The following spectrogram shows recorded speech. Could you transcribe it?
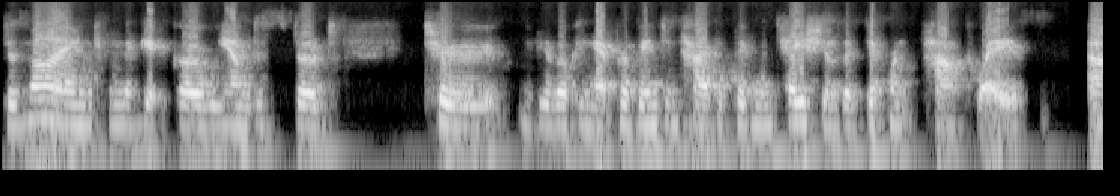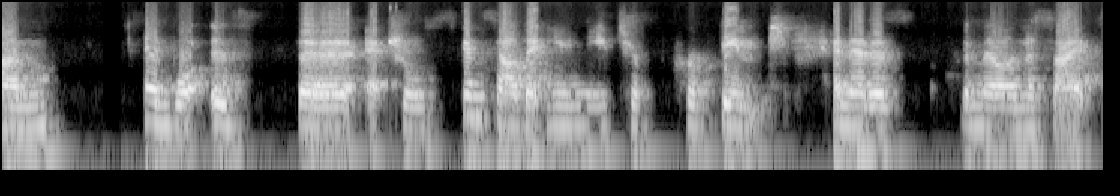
designed from the get-go, we understood to, if you're looking at preventing hyperpigmentation, the different pathways um, and what is the actual skin cell that you need to prevent, and that is the melanocytes,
